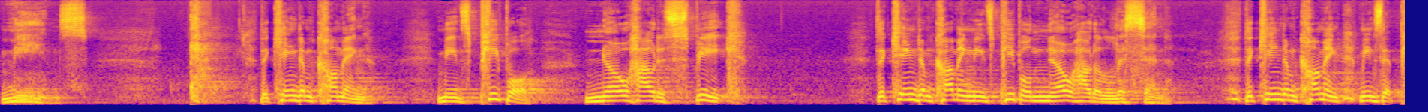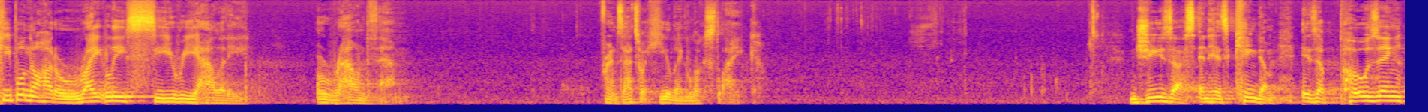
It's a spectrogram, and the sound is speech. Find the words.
means. the kingdom coming means people know how to speak. The kingdom coming means people know how to listen. The kingdom coming means that people know how to rightly see reality around them. Friends, that's what healing looks like. Jesus and his kingdom is opposing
